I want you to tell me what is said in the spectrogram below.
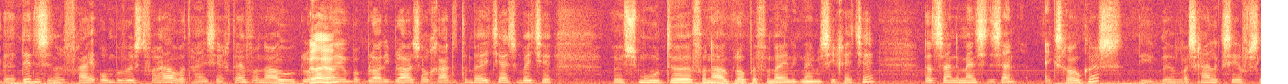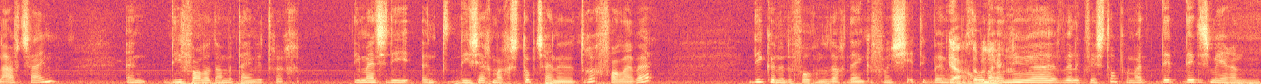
eh, dit is een vrij onbewust verhaal wat hij zegt. Hè? Van nou, ik loop Ja, ja. mee, bladibla, zo gaat het een beetje. Het is een beetje eh, smooth eh, van nou, ik loop even mee en ik neem een sigaretje. Dat zijn de mensen, die zijn ex-rokers, die waarschijnlijk zeer verslaafd zijn. En die vallen dan meteen weer terug. Die mensen die, een, die zeg maar gestopt zijn en een terugval hebben, die kunnen de volgende dag denken van shit, ik ben weer Ja, begonnen en nu wil ik weer stoppen. Maar dit, dit is meer een,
